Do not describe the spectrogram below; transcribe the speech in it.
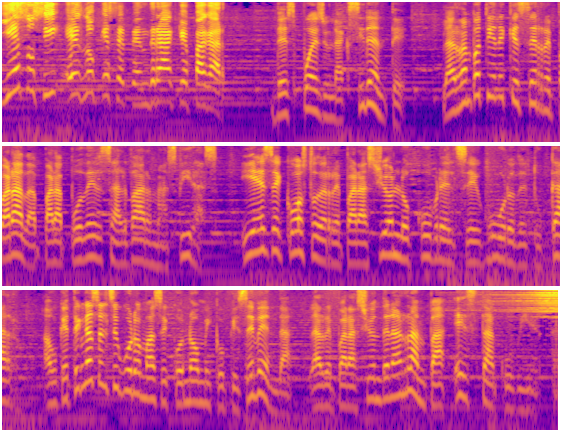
Y eso sí es lo que se tendrá que pagar. Después de un accidente, la rampa tiene que ser reparada para poder salvar más vidas. Y ese costo de reparación lo cubre el seguro de tu carro. Aunque tengas el seguro más económico que se venda, la reparación de la rampa está cubierta.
